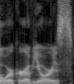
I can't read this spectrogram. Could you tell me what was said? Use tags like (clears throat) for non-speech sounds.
coworker of yours.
